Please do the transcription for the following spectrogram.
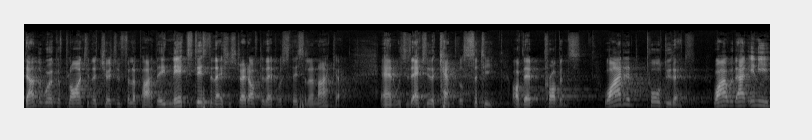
done the work of planting the church in Philippi, their next destination straight after that was Thessalonica, and which is actually the capital city of that province. Why did Paul do that? Why, without any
